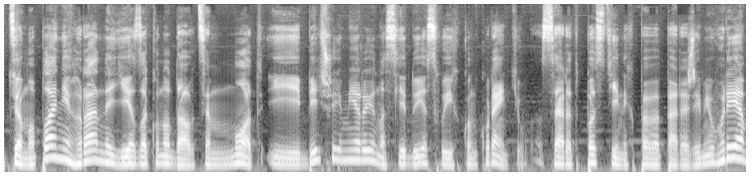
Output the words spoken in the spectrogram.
В цьому плані гра не є законодавцем мод і більшою мірою наслідує своїх конкурентів. Серед постійних PvP режимів гри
